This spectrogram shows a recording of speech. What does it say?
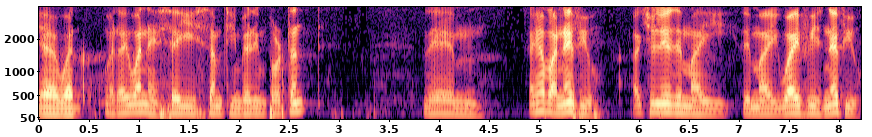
Yeah, what, what I want to say is something very important. The, um, I have a nephew. Actually, my, the, my wife's nephew.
